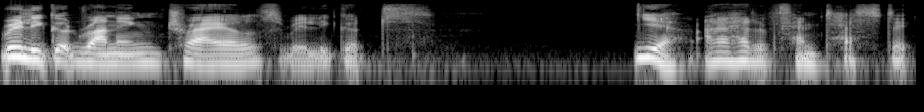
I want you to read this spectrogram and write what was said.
really good running trails, really good. Yeah, I had a fantastic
